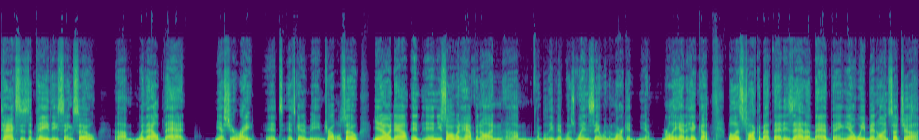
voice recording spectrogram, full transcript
Taxes to pay these things. So um, without that, yes, you're right it's it's going to be in trouble. So you know, a doubt. It, and you saw what happened on, um, I believe it was Wednesday when the market, you know, really had a hiccup. But let's talk about that. Is that a bad thing? You know, we've been on such a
